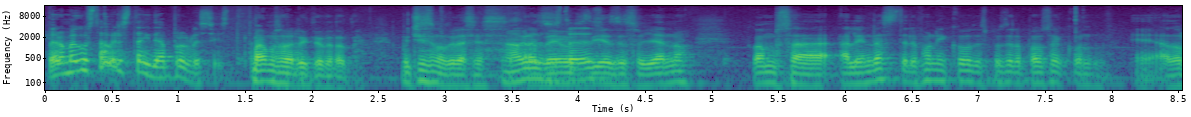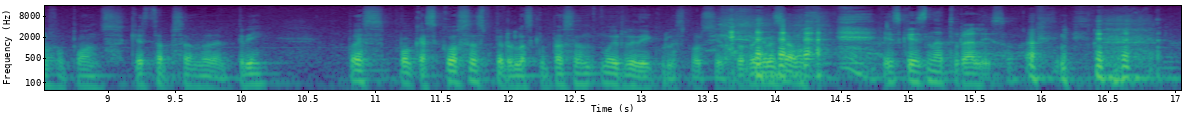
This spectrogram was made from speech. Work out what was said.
pero me gusta ver esta idea progresista. Vamos a ver de qué trata. Muchísimas gracias. No, gracias a ustedes. Días de Sollano. Vamos al enlace telefónico después de la pausa con eh, Adolfo Pons. ¿Qué está pasando en el PRI? Pues pocas cosas, pero las que pasan muy ridículas, por cierto. Regresamos. es que es natural eso.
